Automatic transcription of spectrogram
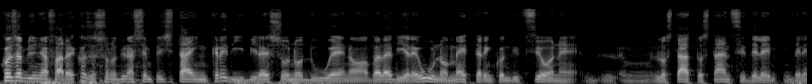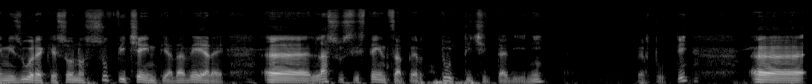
Cosa bisogna fare? Le cose sono di una semplicità incredibile, sono due, no? vale a dire uno, mettere in condizione mm, lo Stato stanzi delle, delle misure che sono sufficienti ad avere eh, la sussistenza per tutti i cittadini, per tutti, eh,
